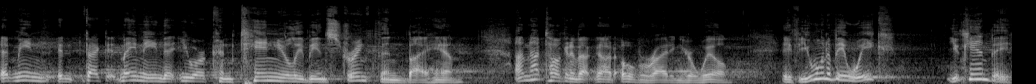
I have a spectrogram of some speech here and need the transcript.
It mean, in fact, it may mean that you are continually being strengthened by him. I'm not talking about God overriding your will. If you want to be weak, you can be.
